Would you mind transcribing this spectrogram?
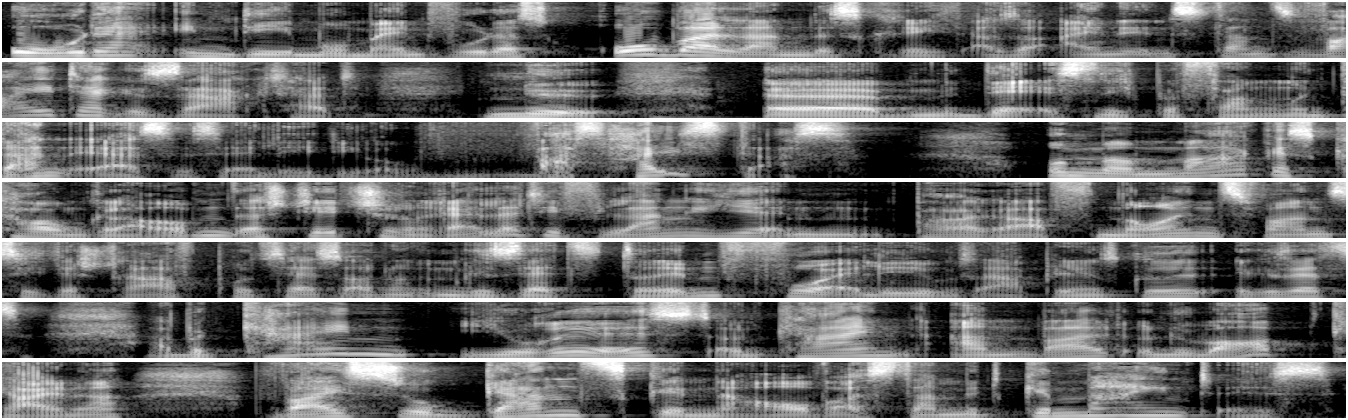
Oder in dem Moment, wo das Oberlandesgericht, also eine Instanz weiter gesagt hat, nö, ähm, der ist nicht befangen und dann erst ist Erledigung. Was heißt das? Und man mag es kaum glauben, das steht schon relativ lange hier in Paragraph 29 der Strafprozessordnung im Gesetz drin, Vorerledigungsablehnungsgesetz. Aber kein Jurist und kein Anwalt und überhaupt keiner weiß so ganz genau, was damit gemeint ist.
